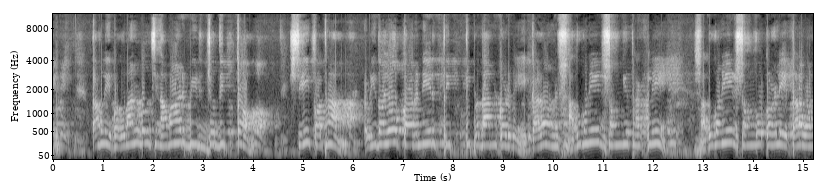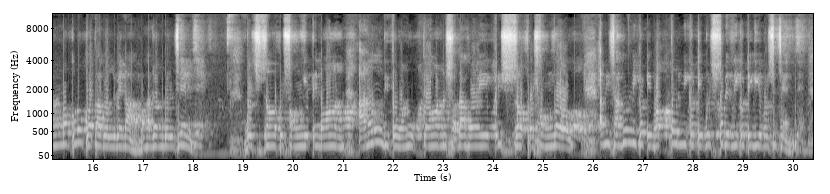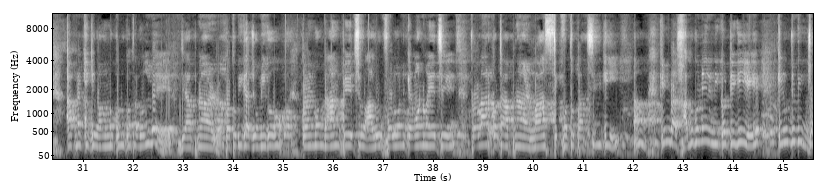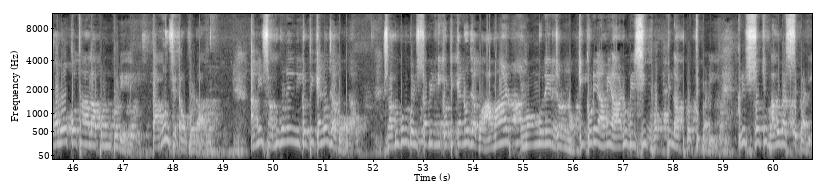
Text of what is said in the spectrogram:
তাহলে ভগবান বলছেন, আমার বীর্যদীপ্ত। সেই কথা হৃদয় কর্ণের তৃপ্তি প্রদান করবে। কারণ সাধুগণের সঙ্গে থাকলে, সাধুগণের সঙ্গ করলে তারা অন্য কোনো কথা বলবে না। মহাজন বলছেন বৈষ্ণব সঙ্গীতে মন, আনন্দিত অনুকরণ সদা হয় কৃষ্ণ প্রসঙ্গ। আমি সাধুর নিকটে, ভক্তর নিকটে, বৈষ্ণবের নিকটে গিয়ে বসেছেন আপনাকে কি অন্য কোনো কথা বলবে? যে আপনার কত বিঘা জমি গো? কয় মন ধান পেয়েছ? আলুর ফলন কেমন হয়েছে? ট্রলার কটা আপনার মাছ ঠিক মতো পাচ্ছেন কি? কিংবা সাধুগণের নিকটে গিয়ে কেউ যদি জড় কথা আলাপন করে তাহলেও সেটা অপরাধ। আমি সাধুগণের নিকটে কেন যাব? সাধুগুরু বৈষ্ণবের নিকটে কেন যাব? আমার মঙ্গলের জন্য। কি করে আমি আরও বেশি ভক্তি লাভ করতে পারি? কৃষ্ণকে ভালোবাসতে পারি?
